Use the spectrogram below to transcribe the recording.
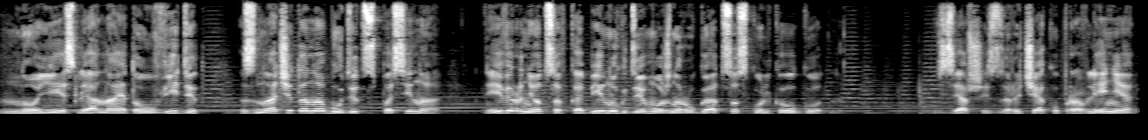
Но если она это увидит, значит она будет спасена и вернется в кабину, где можно ругаться сколько угодно. Взявшись за рычаг управления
